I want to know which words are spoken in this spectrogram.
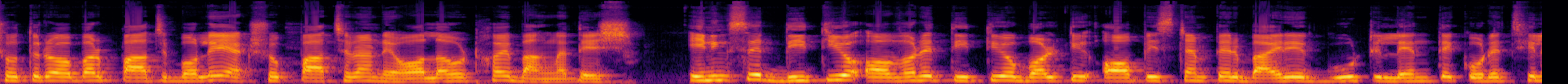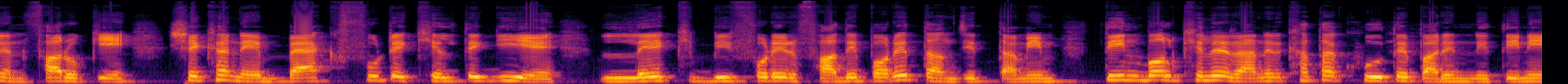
সতেরো ওভার পাঁচ বলে একশো পাঁচ রানে অল আউট হয় বাংলাদেশ। ইনিংসের দ্বিতীয় ওভারে তৃতীয় বলটি অফ স্ট্যাম্পের বাইরে গুড লেন্থে করেছিলেন ফারুকি। সেখানে ব্যাকফুটে খেলতে গিয়ে লেগ বিফোরের ফাঁদে পড়ে তানজিদ তামিম। তিন বল খেলে রানের খাতা খুলতে পারেননি তিনি।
